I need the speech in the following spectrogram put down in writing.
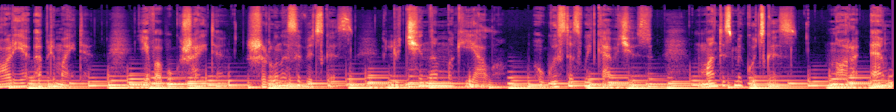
Viktorija Aprimaitė, Jeva Bogušaitė, Šarūnas Savickas, Liučina Makijalo, Augustas Vaitkevičius, Mantas Mikutskas, Nora M,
